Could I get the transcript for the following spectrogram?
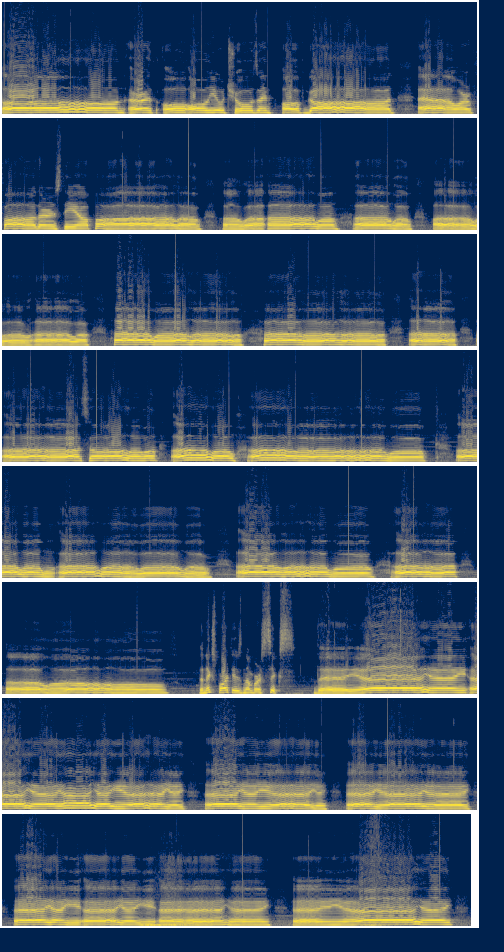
on earth, O all you chosen of God, our fathers, the apostles. Oh, oh, oh, oh, oh, oh, oh, oh, oh, oh, oh, oh, The next part is number six.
